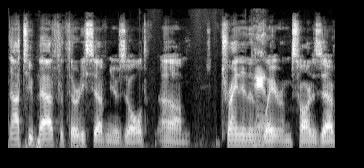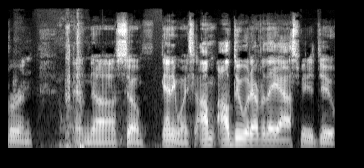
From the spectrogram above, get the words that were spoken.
not too bad for 37 years old. Um, training in the weight room as hard as ever, and and uh, so, anyways, I'm I'll do whatever they ask me to do.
